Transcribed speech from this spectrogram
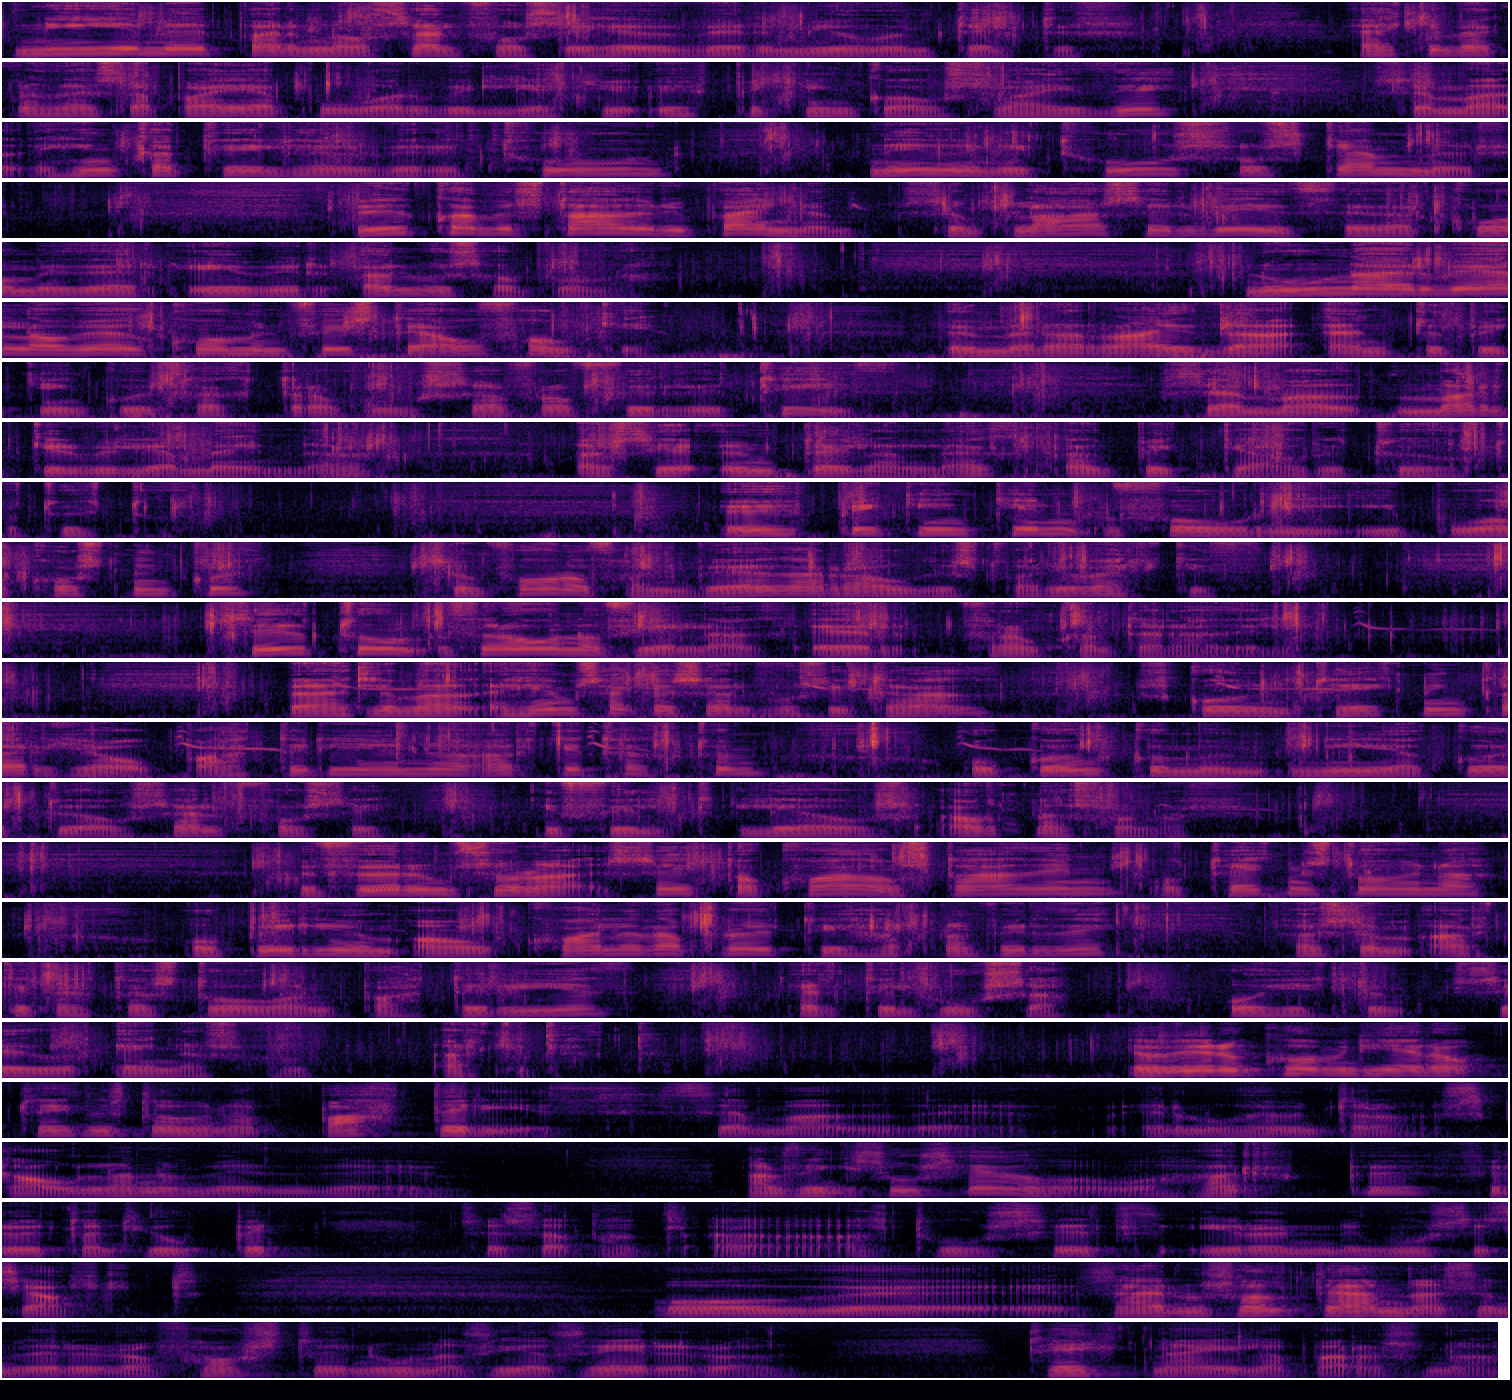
Nýji miðbærin á Selfossi hefur verið mjög umdeltur. Ekki vegna þess að bæjabúar vilja ekki uppbyggingu á svæði sem að hinga til hefur verið tún, niðun í tús og skemmur. Viðkvæmur staður í bænum sem blasir við þegar komið er yfir Ölfusárbrúna. Núna er vel á veg komin fyrsti áfangi. Um er að ræða endurbyggingu þekktra húsa frá fyrri tíð sem að margir vilja meina að sé umdeilanlegt að byggja árið 2020. Uppbyggingin fór í íbúakostningu sem fór á þann vega ráðist var í verkið. Sigtún Þróunafélag er framkvæmdaraðili. Við ætlum að heimsækja Selfos í dag, skoðum teikningar hjá batteríinu arkitektum og göngum um nýja götu á Selfossi í fyllt Leós Árnasonar. Við förum svona sitt á hvað á staðinn og teiknistofina og byrjum á Kvalerabraut í Hafnafyrði þar sem arkitektastofan Batteríið er til húsa og hittum Sigur Einarsson, arkitekt. Já, við erum komin hér á teiknistofuna Batteríið sem að eh, er nú hefundar á skálanum við eh, Alþengishúsi og hörpu fyrir utan hjúpin, þess að all, allt húsið í rauninni húsið sjálft og uh, það er nú svolítið annað sem þeir eru að fást við núna því að þeir eru að teikna eiginlega bara svona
